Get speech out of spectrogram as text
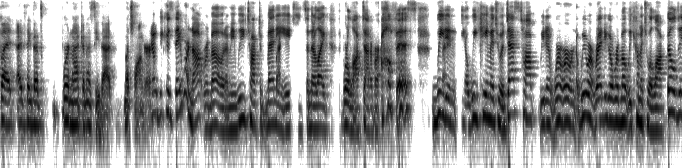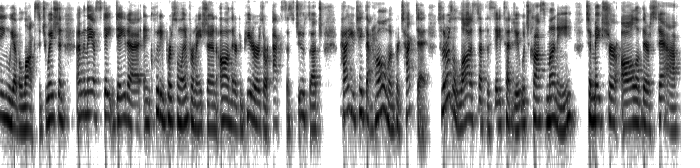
but i think that's we're not going to see that much longer No, because they were not remote. I mean, we talked to many Right. agents and they're like, we're locked out of our office. We Right. didn't, you know, we came into a desktop. We didn't, we're, we're, we weren't ready to go remote. We come into a locked building. We have a locked situation. I mean, they have state data, including personal information on their computers or access to such. How do you take that home and protect it? So there was a lot of stuff the states had to do, which cost money to make sure all of their staff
